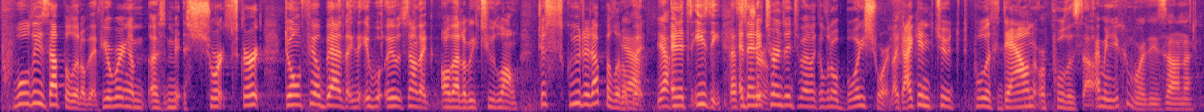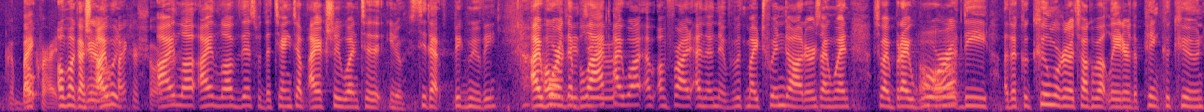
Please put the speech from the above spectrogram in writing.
pull these up a little bit. If you're wearing a, a short skirt, don't feel bad. Like it, it's not like, oh, that'll be too long. Just scoot it up a little yeah, bit, yeah. and it's easy. That's and then true. it turns into like a little boy short. Like I can pull this down or pull this up. I mean, you can wear these on a bike oh, ride. Oh my gosh, you know, I would. I love I love this with the tank top. I actually went to you know see that big movie. I oh, wore the black. You? I wore on Friday, and then with my twin daughters, I went. So I but I wore the uh, the cocoon. We're going to talk about later, the pink cocoon,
